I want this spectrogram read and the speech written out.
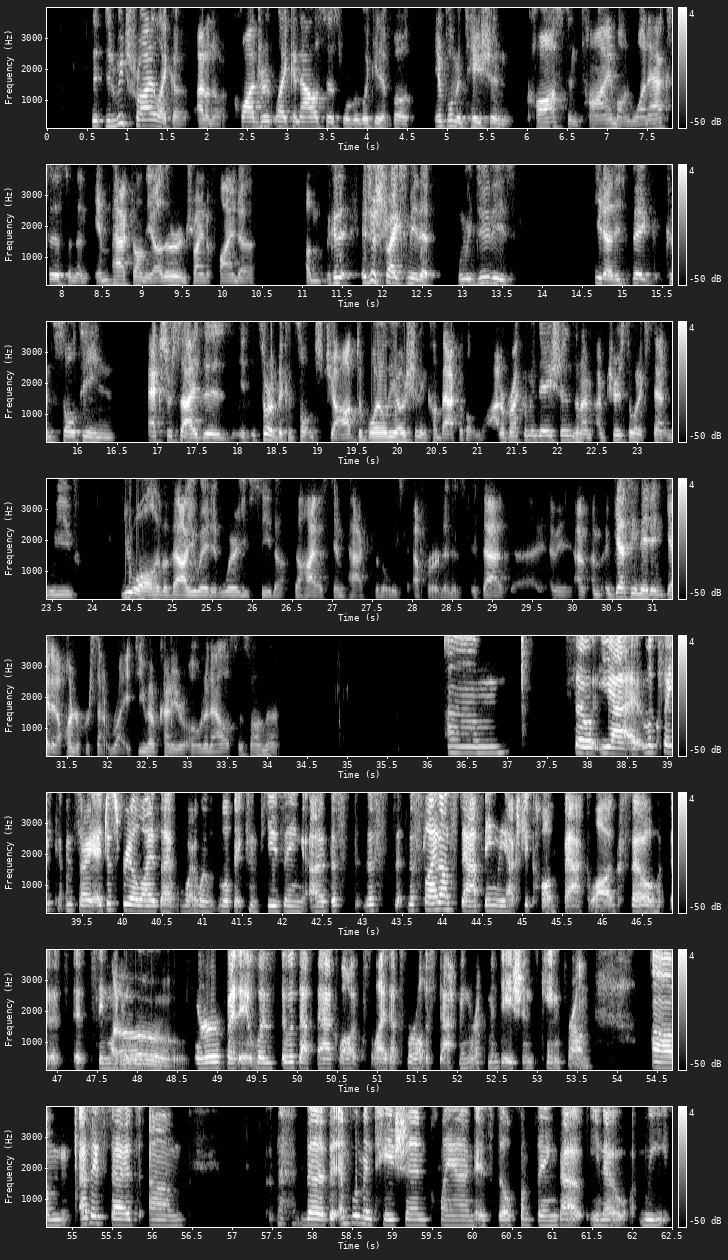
Did, did we try like a, I don't know, a quadrant like analysis where we're looking at both implementation cost and time on one axis and then impact on the other and trying to find a um, because it, it just strikes me that when we do these you know these big consulting exercises it, it's sort of the consultant's job to boil the ocean and come back with a lot of recommendations. And i'm, I'm curious to what extent we've you all have evaluated where you see the, the highest impact for the least effort. And is, is that uh, i mean I'm, I'm guessing they didn't get it 100% right. Do you have kind of your own analysis on that Um, so yeah, it looks like, I'm sorry, I just realized that what was a little bit confusing. Uh, this, this, the slide on staffing, we actually called backlog. So it, it seemed like it was a little oh order, but it was, it was that backlog slide. That's where all the staffing recommendations came from. Um, as I said, um, the the implementation plan is still something that you know we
